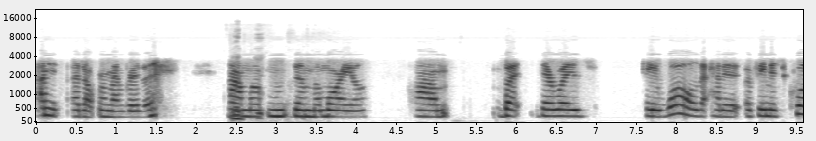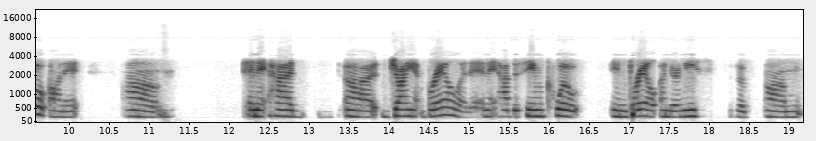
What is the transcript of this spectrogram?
I'm, I don't remember the um, the memorial, um, but there was a wall that had a, a famous quote on it, um, and it had uh, giant braille in it, and it had the same quote in braille underneath the um,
